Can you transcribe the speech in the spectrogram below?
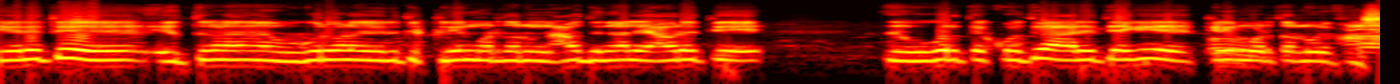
ಈ ರೀತಿ ಎತ್ತುಗಳ ಉಗುರುಗಳ ಈ ರೀತಿ ಕ್ಲೀನ್ ಮಾಡ್ತಾರ ನಾವು ದಿನಾಲು ಯಾವ ರೀತಿ ಉಗುರು ತೆಕ್ಕೋತೀವಿ ಆ ರೀತಿಯಾಗಿ ಕ್ಲೀನ್ ಮಾಡ್ತಾರೆ ನೋಡಿ ಫ್ರೆಂಡ್ಸ್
